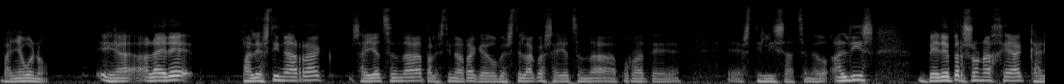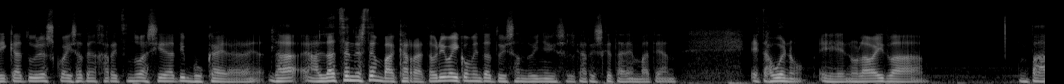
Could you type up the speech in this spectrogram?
Baina, bueno, e, ala ere, palestinarrak saiatzen da, palestinarrak edo bestelakoa saiatzen da apur bat e, estilizatzen edo. Aldiz, bere personajeak karikaturezkoa izaten jarraitzen du hasieratik bukaera. Da, aldatzen esten bakarra, eta hori bai komentatu izan du inoiz elkarrizketaren batean. Eta bueno, e, nolabait ba, ba,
